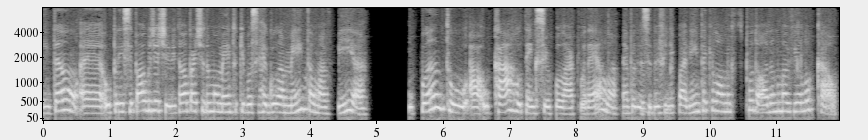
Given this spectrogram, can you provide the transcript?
Então, é, o principal objetivo, então, a partir do momento que você regulamenta uma via, o quanto a, o carro tem que circular por ela, né, por exemplo, você define 40 km por hora numa via local.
